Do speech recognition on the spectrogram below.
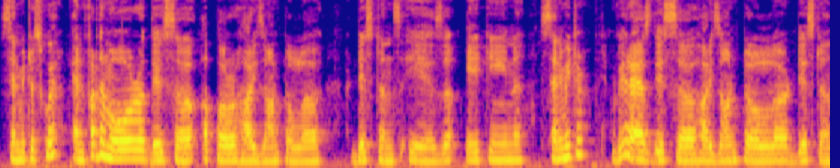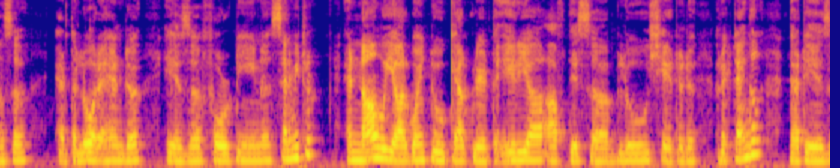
centimeter square and furthermore this upper horizontal distance is 18 centimeter whereas this uh, horizontal uh, distance uh, at the lower end is 14 centimeter and now we are going to calculate the area of this uh, blue shaded rectangle that is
